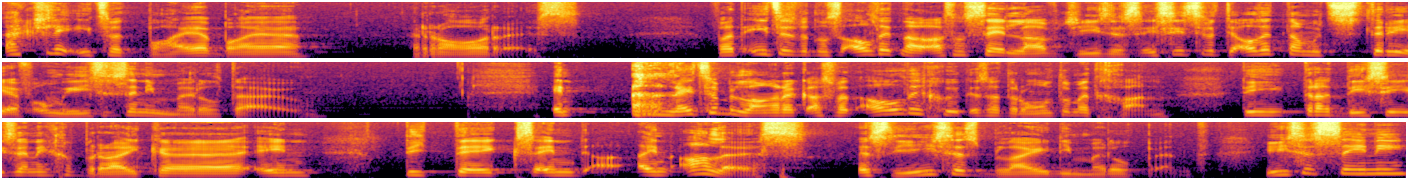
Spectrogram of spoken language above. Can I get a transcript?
actually iets wat baie baie rar is. Wat iets is wat ons altyd nou as ons sê love Jesus is iets wat jy altyd nou moet streef om Jesus in die middel te hou net so belangrik as wat al die goed is wat rondom dit gaan, die tradisies en die gebruike en die teks en en alles, is Jesus bly die middelpunt. Jesus sê nie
